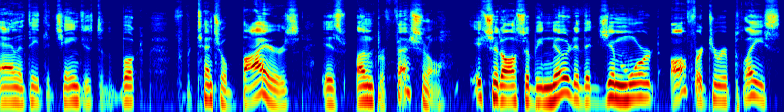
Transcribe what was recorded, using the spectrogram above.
annotate the changes to the book for potential buyers is unprofessional. It should also be noted that Jim Ward offered to replace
